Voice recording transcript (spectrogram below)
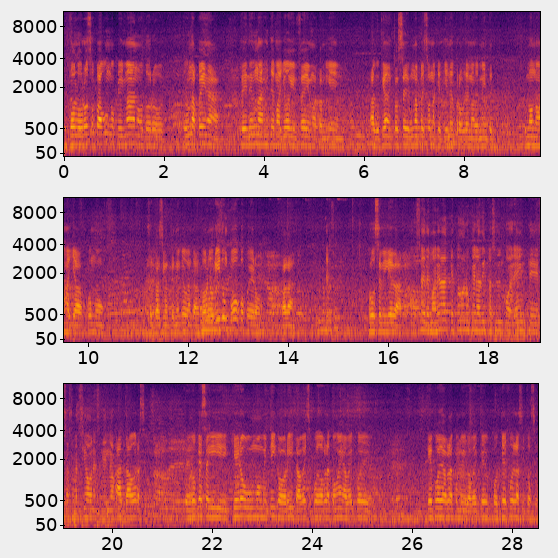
es doloroso para uno que hermano, es una pena tener una gente mayor y enferma también, entonces una persona que tiene problemas de mente, uno no haya como situación, tener que aguantar, dolorido un poco, pero para adelante. José Miguel Vargas. José, de manera que todo lo que él ha dicho ha sido incoherente, esas versiones que él ha... Hasta ahora sí. Tengo que seguir, quiero un momentico ahorita, a ver si puedo hablar con él, a ver qué, qué puede hablar conmigo, a ver qué, por qué fue la situación.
